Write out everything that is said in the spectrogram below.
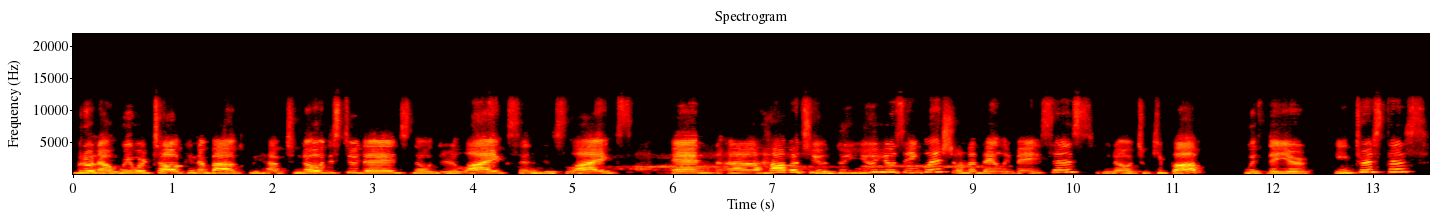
Bruna, we were talking about we have to know the students, know their likes and dislikes. And uh, how about you? Do you use English on a daily basis, you know, to keep up with their interests?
